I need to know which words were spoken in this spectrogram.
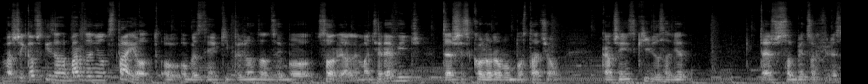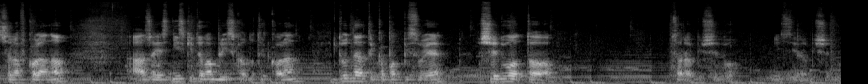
Waszczykowski za bardzo nie odstaje od obecnej ekipy rządzącej, bo sorry, ale Macierewicz też jest kolorową postacią. Kaczyński w zasadzie też sobie co chwilę strzela w kolano, a że jest niski, to ma blisko do tych kolan. Duda tylko podpisuje. Szydło to... Co robi Szydło? Nic nie robi Szydło.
